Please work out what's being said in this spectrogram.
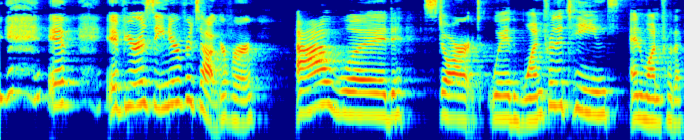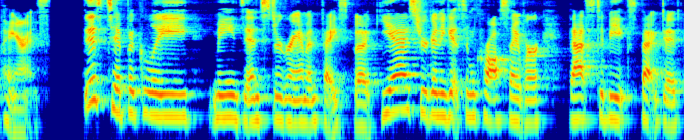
if, if you're a senior photographer, I would start with one for the teens and one for the parents. This typically means Instagram and Facebook. Yes, you're going to get some crossover. That's to be expected.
